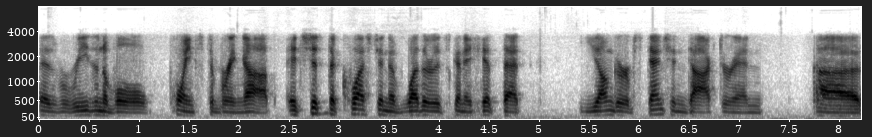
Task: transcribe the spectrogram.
as reasonable points to bring up. It's just the question of whether it's going to hit that Younger abstention doctrine uh,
